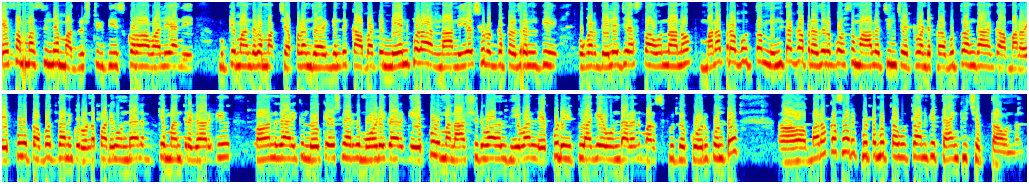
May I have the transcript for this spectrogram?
ఏ సమస్యని మా దృష్టికి తీసుకురావాలి అని ముఖ్యమంత్రి మాకు చెప్పడం జరిగింది. కాబట్టి నేను కూడా నా నియోజకవర్గ ప్రజలకి ఒకటి తెలియజేస్తా ఉన్నాను. మన ప్రభుత్వం ఇంతగా ప్రజల కోసం ఆలోచించేటువంటి ప్రభుత్వం కనుక మనం ఎప్పుడు ప్రభుత్వానికి రుణపడి ఉండాలి. ముఖ్యమంత్రి గారికి పవన్ గారికి లోకేష్ గారికి మోడీ గారికి ఎప్పుడు మన ఆశీర్వాదాలు దీవాలు ఎప్పుడు ఇట్లాగే ఉండాలని మనస్ఫూర్తిగా కోరుకుంటూ మరొకసారి కుటుంబ ప్రభుత్వానికి థ్యాంక్ యూ చెప్తా ఉన్నాను.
